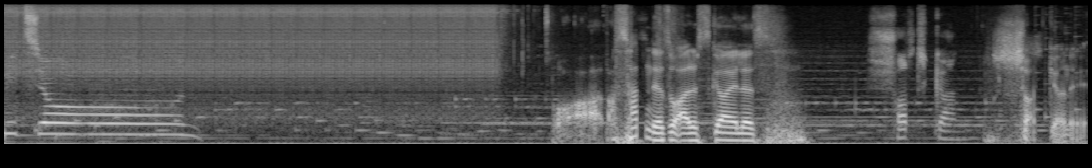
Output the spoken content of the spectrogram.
Mission! Boah, was hat denn der so alles Geiles? Shotgun. Shotgun, ey.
